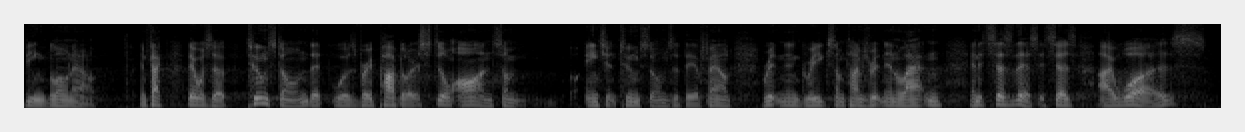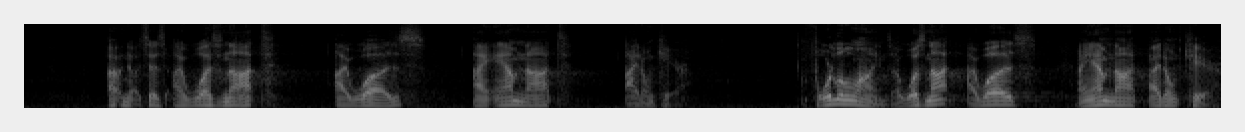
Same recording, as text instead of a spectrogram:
being blown out. In fact, there was a tombstone that was very popular. It's still on some ancient tombstones that they have found, written in Greek, sometimes written in Latin. And it says this it says, I was uh, no, it says, I was not, I was, I am not, I don't care. Four little lines. I was not, I was, I am not, I don't care.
